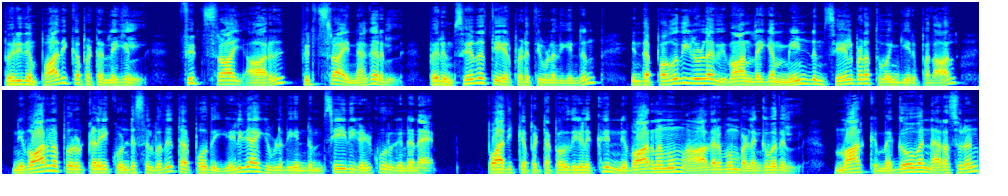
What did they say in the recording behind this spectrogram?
பெரிதும் பாதிக்கப்பட்ட நிலையில் பிட்ஸ்ராய் ஆறு பிட்ஸ்ராய் நகரில் பெரும் சேதத்தை ஏற்படுத்தியுள்ளது என்றும் இந்த பகுதியிலுள்ள விமான நிலையம் மீண்டும் செயல்பட துவங்கியிருப்பதால் நிவாரணப் பொருட்களை கொண்டு செல்வது தற்போது எளிதாகியுள்ளது என்றும் செய்திகள் கூறுகின்றன. பாதிக்கப்பட்ட பகுதிகளுக்கு நிவாரணமும் ஆதரவும் வழங்குவதில் மார்க் மெகோவன் அரசுடன்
